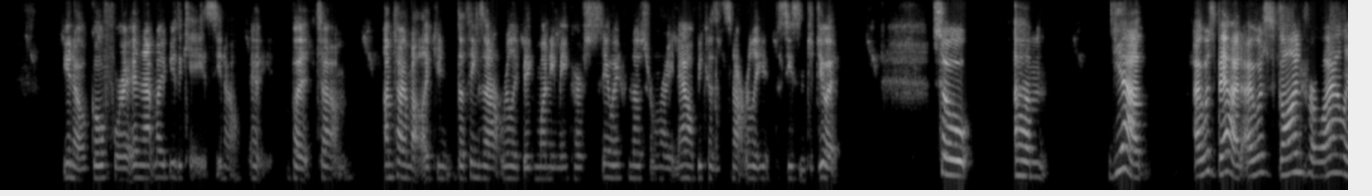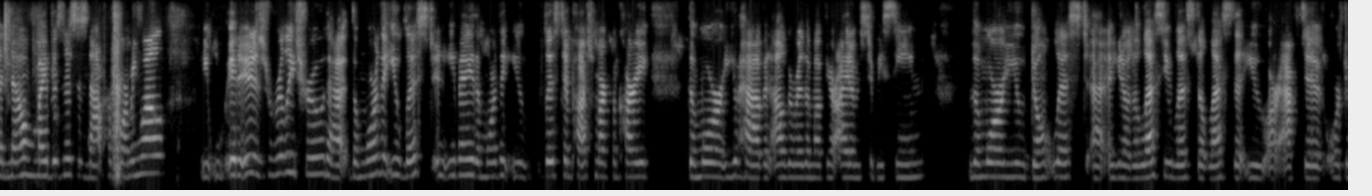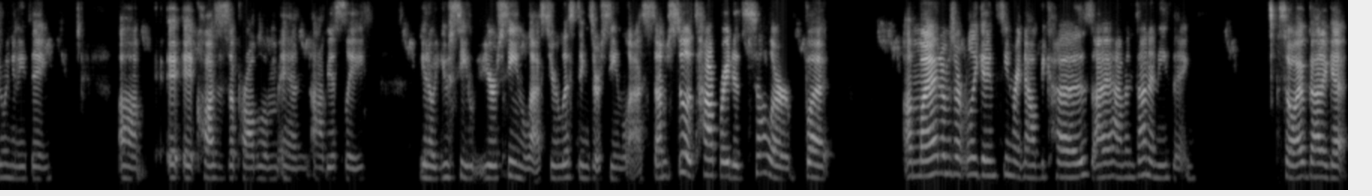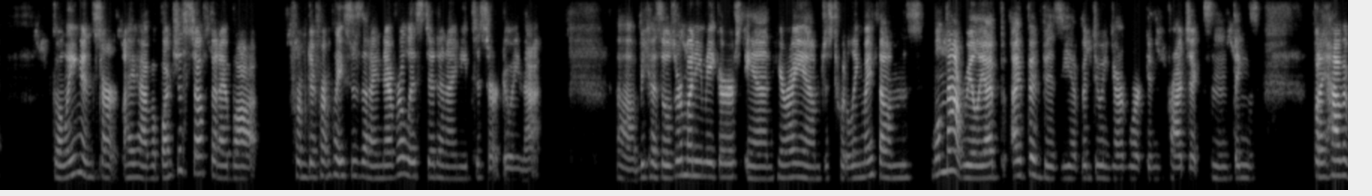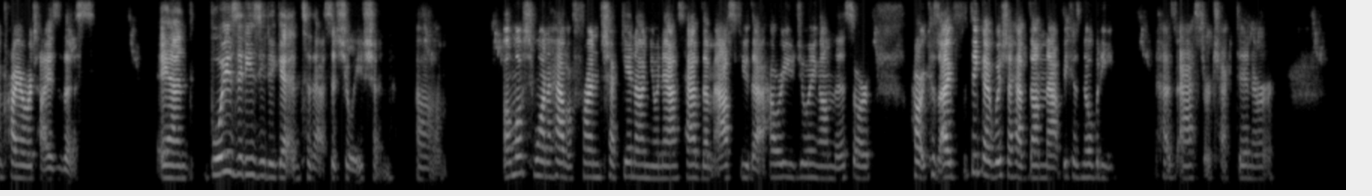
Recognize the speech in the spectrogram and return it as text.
you know, go for it, and that might be the case. You know, eh, but um, I'm talking about like you, the things that aren't really big money makers. Stay away from those from right now because it's not really the season to do it. So, um, yeah, I was bad. I was gone for a while and now my business is not performing well. It is really true that the more that you list in eBay, the more that you list in Poshmark Mercari, the more you have an algorithm of your items to be seen. The more you don't list, uh, you know, the less you list, the less that you are active or doing anything. Um, it, it causes a problem, and obviously, you know you see you're seen less your listings are seen less i'm still a top rated seller but um, my items aren't really getting seen right now because i haven't done anything so i've got to get going and start i have a bunch of stuff that i bought from different places that i never listed and i need to start doing that uh, because those are money makers and here i am just twiddling my thumbs well not really i've i've been busy i've been doing yard work and projects and things but I haven't prioritized this. And boy, is it easy to get into that situation. Um, almost want to have a friend check in on you and ask, have them ask you that. How are you doing on this? Or how? Because I think I wish I have done that because nobody has asked or checked in or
